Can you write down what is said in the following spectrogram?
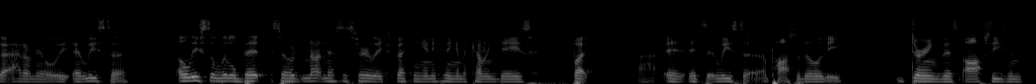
I don't know, at least a at least a little bit. So not necessarily expecting anything in the coming days, but uh, it, it's at least a, a possibility during this off season,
